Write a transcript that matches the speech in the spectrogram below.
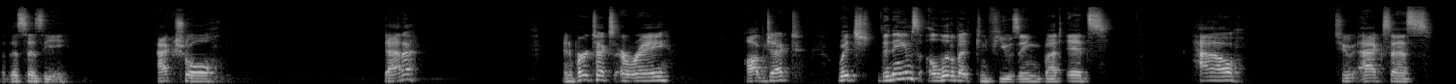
So this is the actual data and vertex array object, which the name's a little bit confusing, but it's how to access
